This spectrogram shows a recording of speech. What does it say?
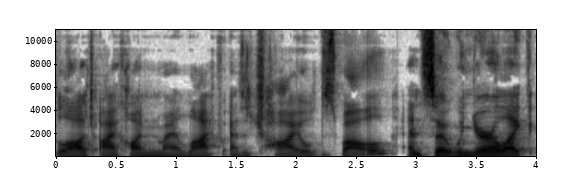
large icon in my life as a child as well. And so when you're like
